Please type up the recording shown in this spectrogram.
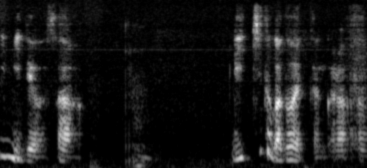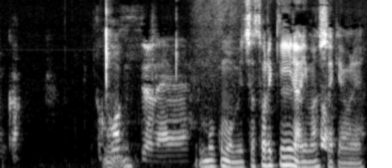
意味ではさ、立地とかどうやったんかななんか。そこっすよね。僕もめっちゃそれ気になりましたけどね。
